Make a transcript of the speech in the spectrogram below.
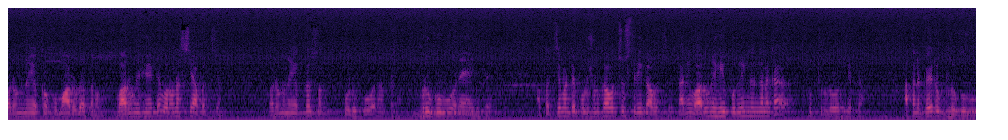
వరుణుని యొక్క కుమారుడు అతను వరుణి అంటే వరుణస్య అపత్యం వరుణుని యొక్క కొడుకు అని అర్థం. భృగువు అనే ఆయన పేరు. అపత్యం అంటే పురుషుడు కావచ్చు స్త్రీ కావచ్చు. కానీ వారుని పుల్లింగం గనక పుత్రుడు అని చెప్పాం. అతని పేరు భృగువు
